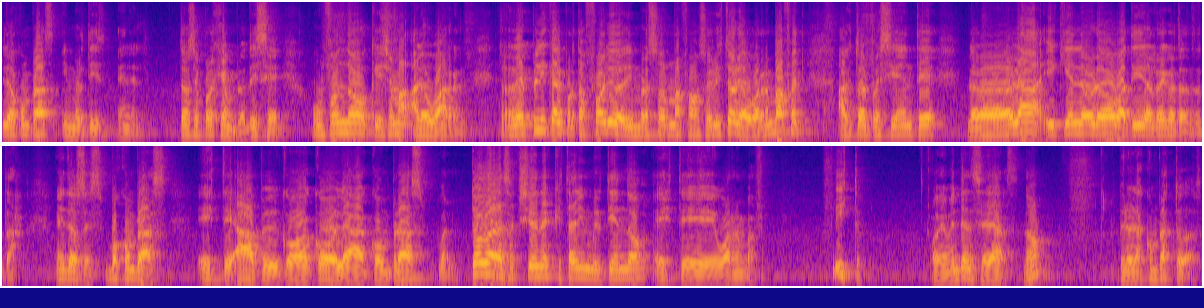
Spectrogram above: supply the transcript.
lo compras, invertís en él. Entonces, por ejemplo, dice un fondo que se llama Alo Warren. Replica el portafolio del inversor más famoso de la historia, Warren Buffett, actual presidente, bla, bla, bla, bla, y quien logró batir el récord, ta, ta, ta. Entonces, vos comprás este, Apple, Coca-Cola, comprás, bueno, todas las acciones que están invirtiendo este, Warren Buffett. Listo. Obviamente en CEDARS, ¿no? Pero las compras todas.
